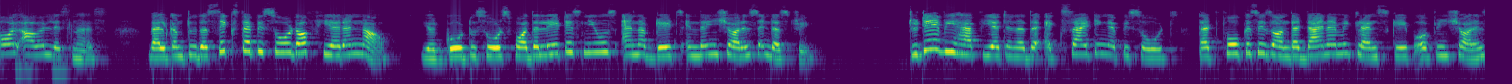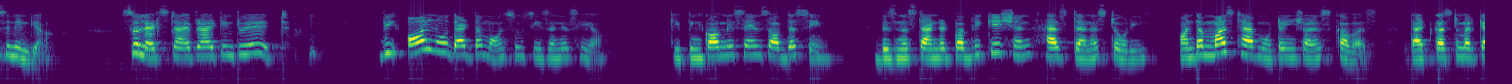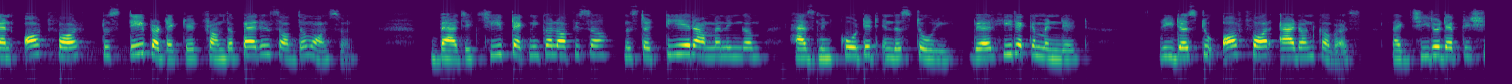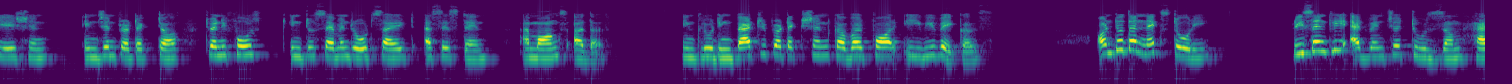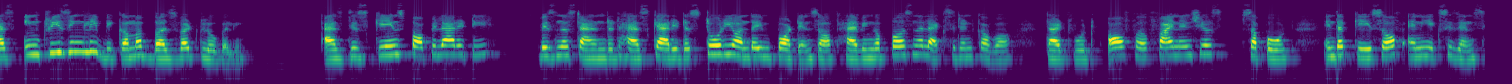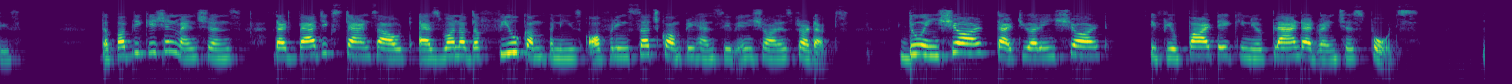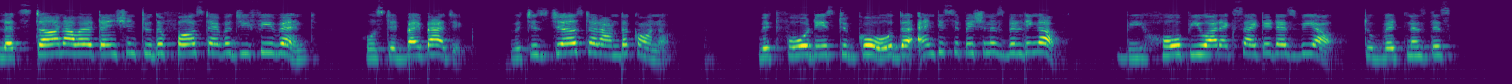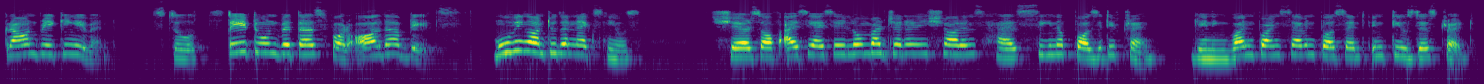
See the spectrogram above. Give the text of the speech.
all our listeners. Welcome to the sixth episode of Hear and Now, your go to source for the latest news and updates in the insurance industry. Today, we have yet another exciting episode that focuses on the dynamic landscape of insurance in India. So, let's dive right into it. We all know that the monsoon season is here. Keeping cognizance of the same, Business Standard publication has done a story on the must have motor insurance covers that customer can opt for to stay protected from the perils of the monsoon. BAGIC Chief Technical Officer Mr. T. A. Ramalingam has been quoted in the story where he recommended readers to opt for add-on covers like zero depreciation, engine protector, 24 into 7 roadside assistance, amongst others, including battery protection cover for EV vehicles. On to the next story, Recently, adventure tourism has increasingly become a buzzword globally. As this gains popularity, Business Standard has carried a story on the importance of having a personal accident cover that would offer financial support in the case of any exigencies. The publication mentions that BAGIC stands out as one of the few companies offering such comprehensive insurance products. Do ensure that you are insured if you partake in your planned adventure sports. Let's turn our attention to the first ever GFE event hosted by BAGIC, which is just around the corner. With four days to go, the anticipation is building up. We hope you are excited as we are to witness this groundbreaking event. So stay tuned with us for all the updates. Moving on to the next news. Shares of ICICI Lombard General Insurance has seen a positive trend gaining 1.7% in Tuesday's trade.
